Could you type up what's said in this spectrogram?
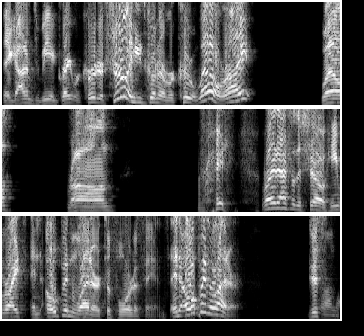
They got him to be a great recruiter. Surely he's going to recruit well, right? Well, wrong. Right, right after the show, he writes an open letter to Florida fans. An open letter, just Oh, no.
